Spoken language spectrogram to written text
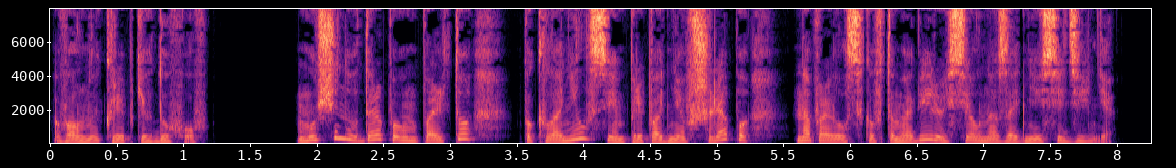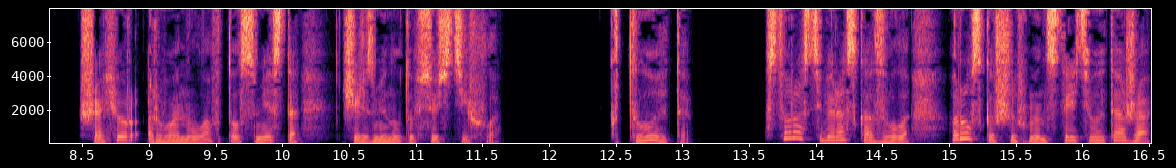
волной крепких духов. Мужчина в драповом пальто поклонился им, приподняв шляпу, направился к автомобилю, сел на заднее сиденье. Шофер рванул авто с места, через минуту все стихло. «Кто это?» Сто раз тебе рассказывала. Роско Шифман с третьего этажа.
